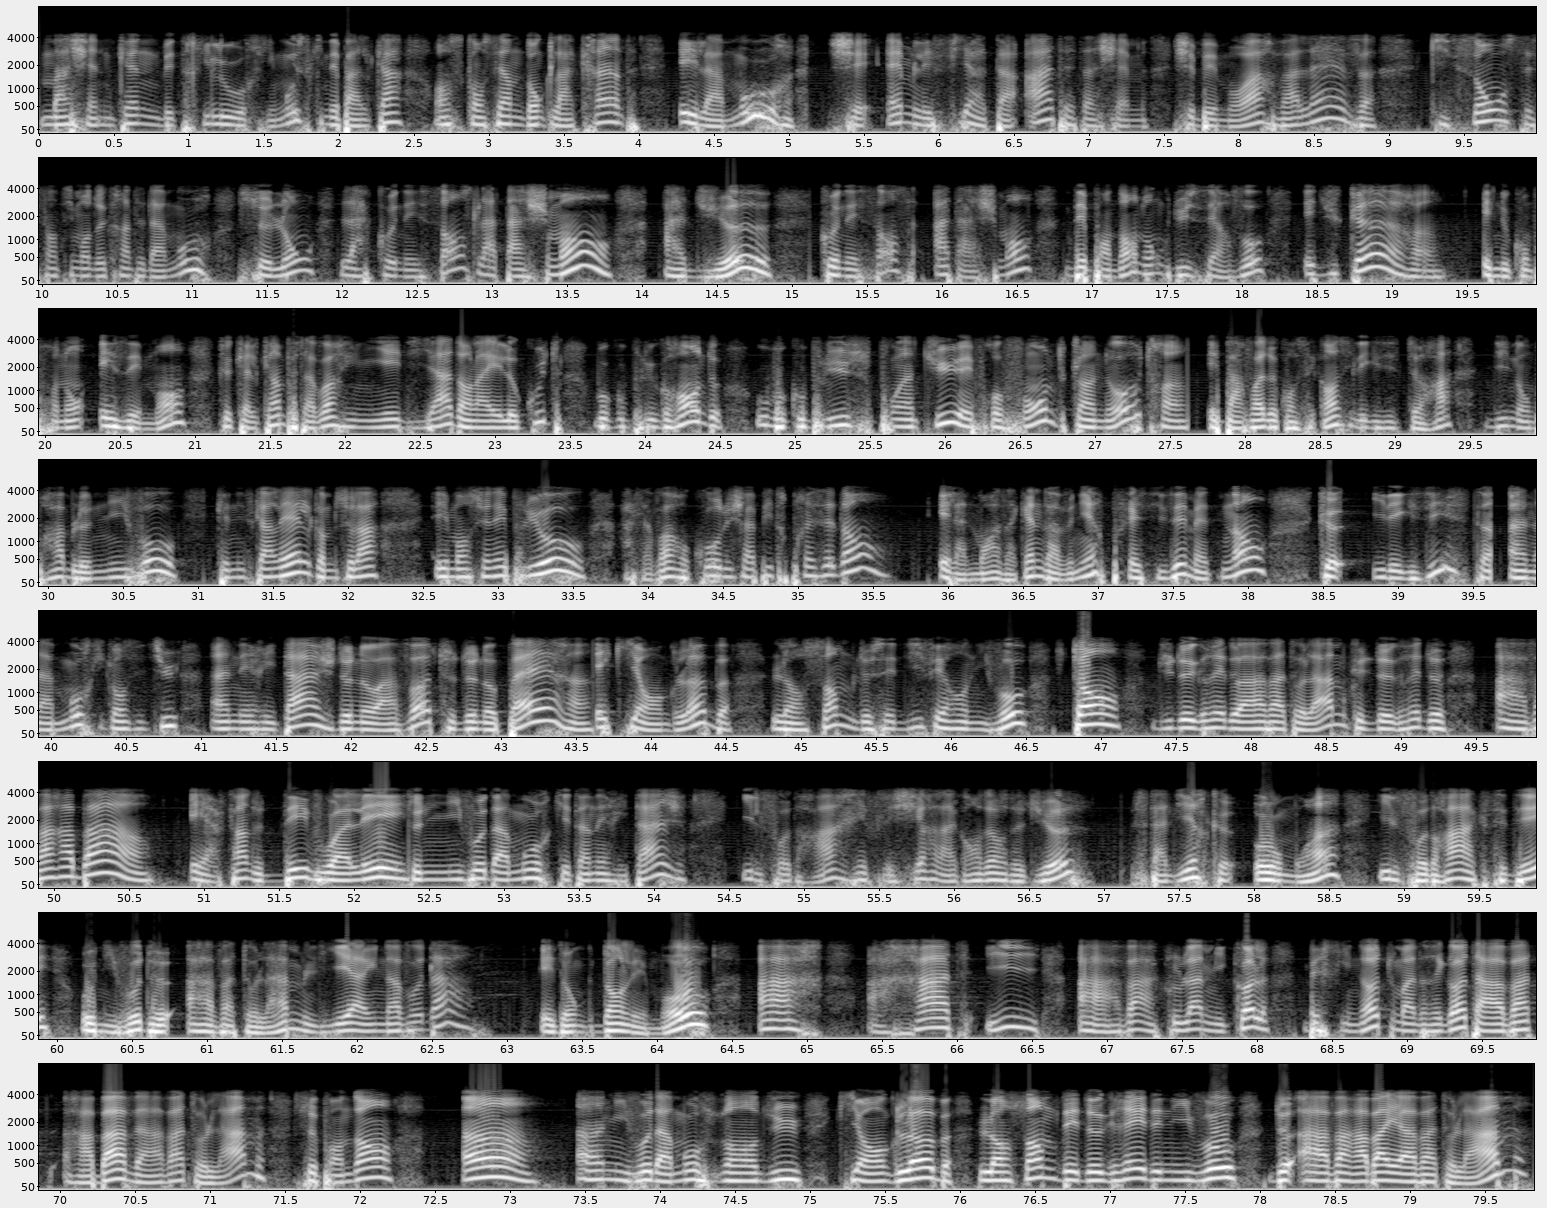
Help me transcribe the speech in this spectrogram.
Machenken betrilou rimus, qui n'est pas le cas en ce qui concerne donc la crainte et l'amour, chez M les et Hachem, chez Bemoar valev, qui sont ces sentiments de crainte et d'amour selon la connaissance, l'attachement à Dieu, connaissance, attachement, dépendant donc du cerveau et du cœur. Et nous comprenons aisément que quelqu'un peut avoir une yédia dans la Elokut beaucoup plus grande ou beaucoup plus pointue et profonde qu'un autre. Et par voie de conséquence, il existera d'innombrables niveaux. Kenis comme cela est mentionné plus haut, à savoir au cours du chapitre précédent. Et l'Anmoazaken va venir préciser maintenant qu'il existe un amour qui constitue un héritage de nos avotes, de nos pères, et qui englobe l'ensemble de ces différents niveaux, tant du degré de Havatolam que du degré de Avaraba. Et afin de dévoiler ce niveau d'amour qui est un héritage, il faudra réfléchir à la grandeur de Dieu, c'est-à-dire que au moins il faudra accéder au niveau de Avatolam lié à une avoda. Et donc dans les mots, Ar Achat i ahava klula mikol bechinot madrigot ahavat rabba ahavat olam. Cependant, un un niveau d'amour sous-entendu qui englobe l'ensemble des degrés des niveaux de Ahava Rabba et Ahavat Olam.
